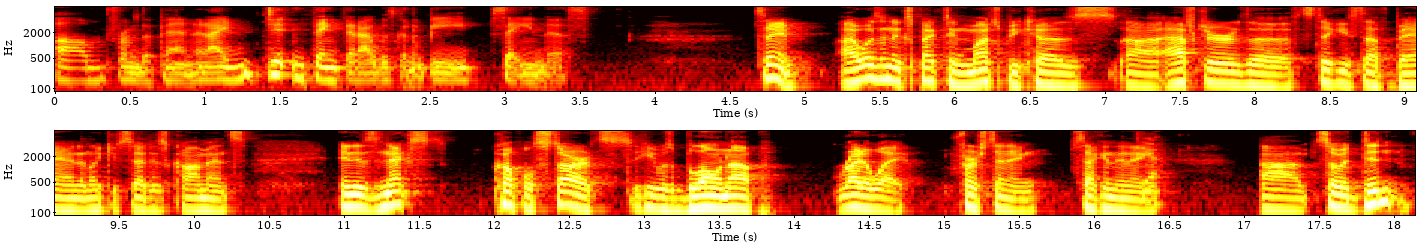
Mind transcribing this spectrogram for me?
um, from the pen, and I didn't think that I was going to be saying this. Same. I wasn't expecting much because uh, after the sticky stuff ban, and like you said, his comments in his next couple starts, he was blown up right away. First inning, second inning. Yeah. Uh, so it didn't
